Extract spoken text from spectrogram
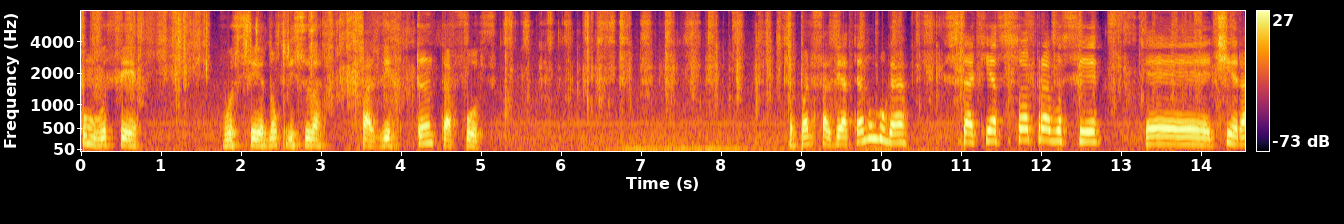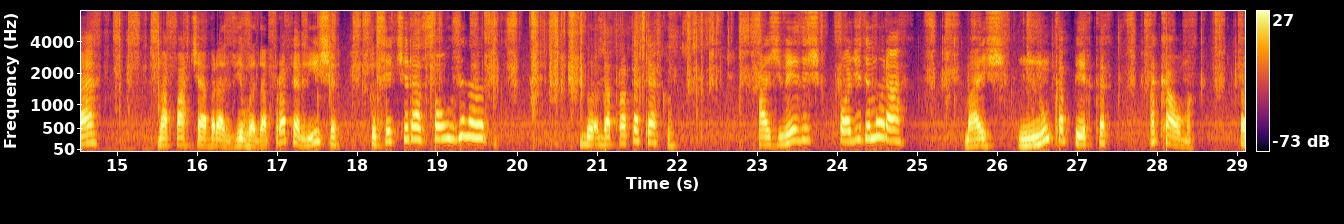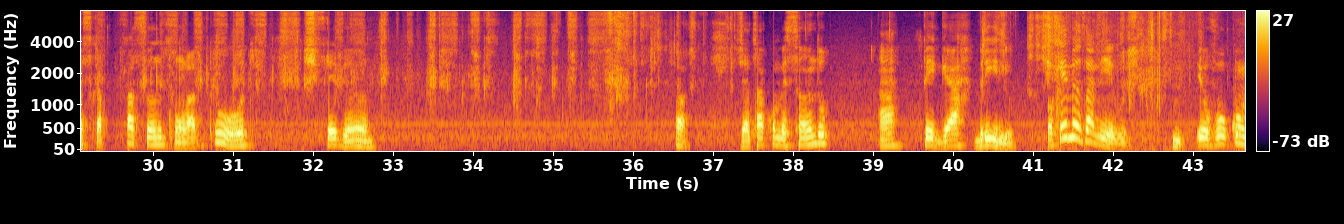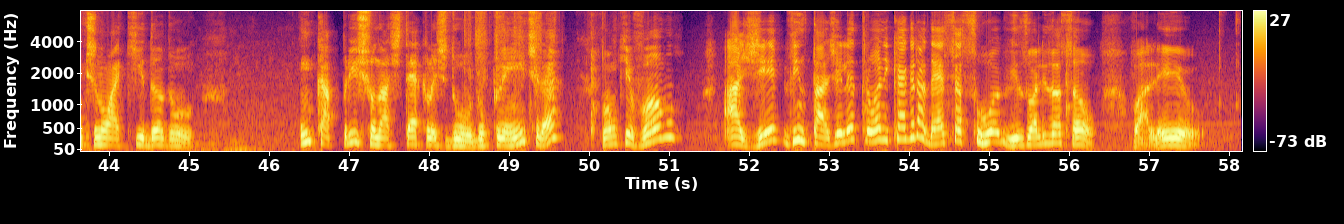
Como você você não precisa fazer tanta força. Você pode fazer até num lugar. Isso daqui é só para você é, tirar na parte abrasiva da própria lixa, você tirar só o usinado da própria tecla. Às vezes pode demorar, mas nunca perca a calma. Vai ficar passando para um lado para o outro, esfregando. Ó, já está começando a pegar brilho. Ok, meus amigos? Eu vou continuar aqui dando um capricho nas teclas do, do cliente, né? Vamos que vamos. A G Vintage Eletrônica agradece a sua visualização. Valeu!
